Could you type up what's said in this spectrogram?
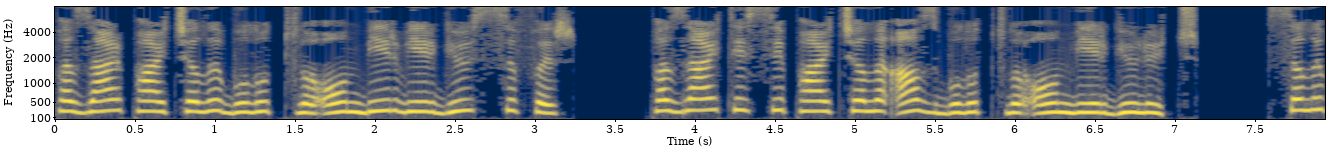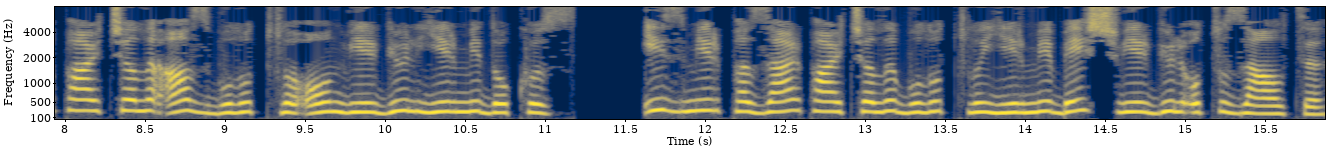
Pazar parçalı bulutlu 11,0. Pazartesi parçalı az bulutlu 10,3. Salı parçalı az bulutlu 10,29. İzmir Pazar parçalı bulutlu 25,36.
